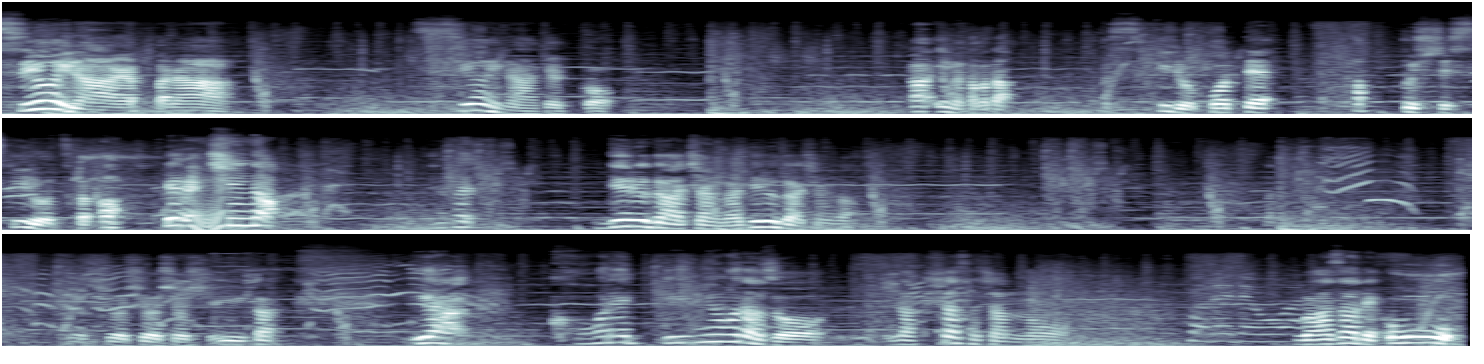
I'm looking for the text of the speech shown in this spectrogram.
強いな、やっぱな。強いな、結構。あ、今溜また。スキルをこうやって、タップしてスキルを使う。あ、やばい、死んだやばい。デュルガーちゃんが、デュルガーちゃんが。よしよしよしよし、いいか。いや、これ微妙だぞ。ラクシャーサちゃんの技で、おおさ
